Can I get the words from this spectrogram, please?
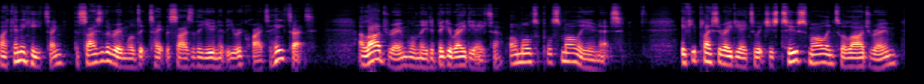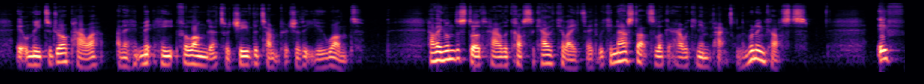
Like any heating, the size of the room will dictate the size of the unit that you require to heat it. A large room will need a bigger radiator or multiple smaller units. If you place a radiator which is too small into a large room, it will need to draw power and emit heat for longer to achieve the temperature that you want. Having understood how the costs are calculated, we can now start to look at how we can impact on the running costs. If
